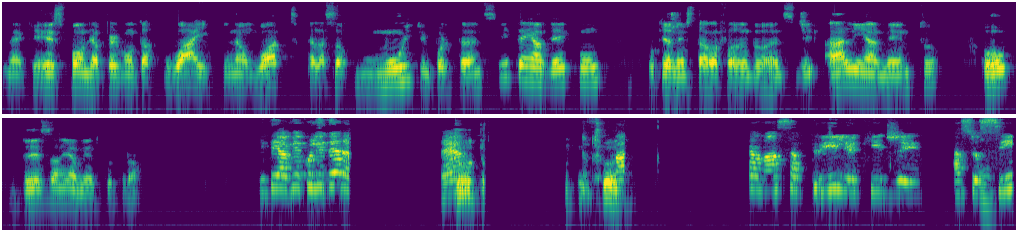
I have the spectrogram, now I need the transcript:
né, que respondem à pergunta why e não what, elas são muito importantes e tem a ver com o que a gente estava falando antes de alinhamento ou desalinhamento cultural. E tem a ver com liderança, né? Tudo. Tudo a nossa trilha aqui de raciocínio.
